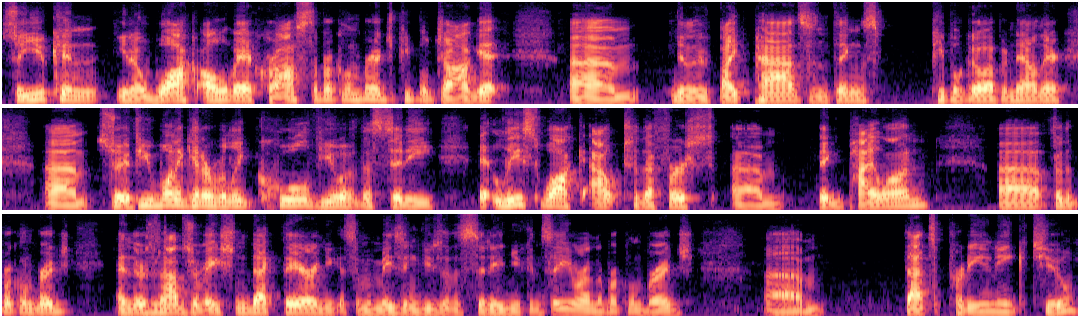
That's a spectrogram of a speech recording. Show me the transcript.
so you can you know walk all the way across the Brooklyn Bridge. People jog it. Um, you know, there's bike paths and things people go up and down there. Um, so if you want to get a really cool view of the city, at least walk out to the first um, big pylon uh, for the Brooklyn Bridge, and there's an observation deck there, and you get some amazing views of the city, and you can say you're on the Brooklyn Bridge. Um, that's pretty unique too.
